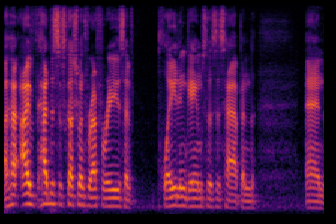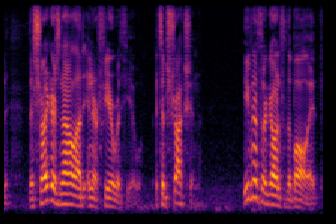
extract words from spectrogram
I've ha- I've had this discussion with referees. I've played in games this has happened, and the striker's not allowed to interfere with you. It's obstruction. Even if they're going for the ball, it,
